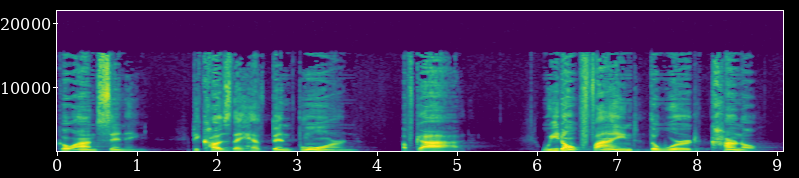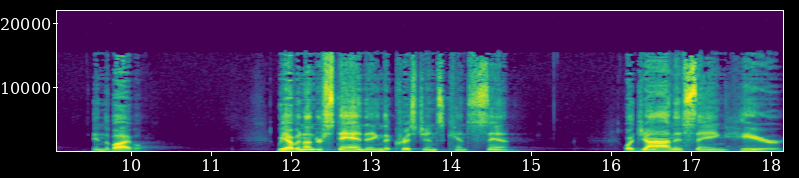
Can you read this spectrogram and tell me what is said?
go on sinning because they have been born of God. We don't find the word carnal in the Bible. We have an understanding that Christians can sin. What John is saying here,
